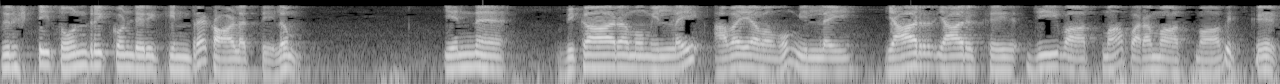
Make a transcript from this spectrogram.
சிருஷ்டி தோன்றிக் கொண்டிருக்கின்ற காலத்திலும் என்ன விகாரமும் இல்லை அவயவமும் இல்லை. யார் யாருக்கு? ஜீவாத்மா பரமாத்மாவிற்கு.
